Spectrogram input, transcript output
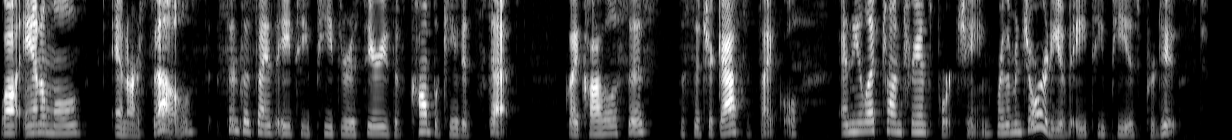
while animals and ourselves synthesize ATP through a series of complicated steps, glycolysis, the citric acid cycle, and the electron transport chain, where the majority of ATP is produced.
